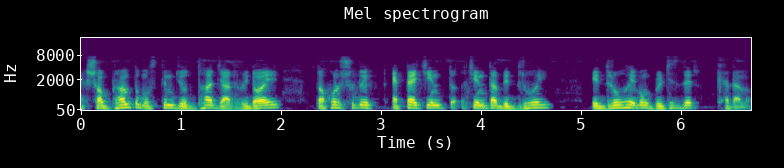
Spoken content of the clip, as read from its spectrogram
এক সম্ভ্রান্ত মুসলিম যোদ্ধা যার হৃদয়ে তখন শুধু একটাই চিন্তা চিন্তা বিদ্রোহী, বিদ্রোহ এবং ব্রিটিশদের খেদানো।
